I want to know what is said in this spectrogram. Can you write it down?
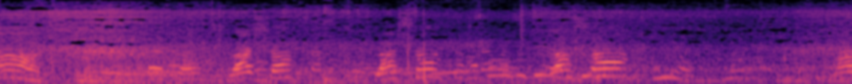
Lâche la lâcha, la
